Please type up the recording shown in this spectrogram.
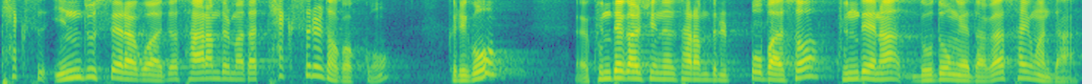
tax, 인두세라고 하죠. 사람들마다 tax를 더 걷고 그리고 군대 갈 수 있는 사람들을 뽑아서 군대나 노동에다가 사용한다.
